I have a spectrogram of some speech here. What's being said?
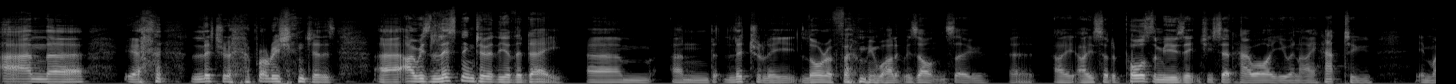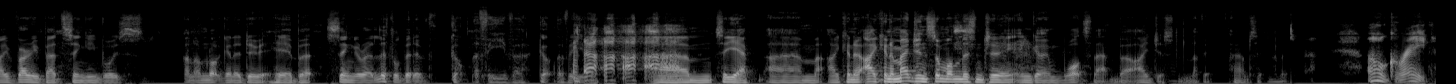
And uh, yeah, literally, I probably shouldn't share this. Uh, I was listening to it the other day, um, and literally, Laura phoned me while it was on. So uh, I, I sort of paused the music, and she said, "How are you?" And I had to, in my very bad singing voice, and I'm not going to do it here, but sing her a little bit of "Got the Fever," "Got the Fever." um, so yeah, um, I can I can imagine someone listening to it and going, "What's that?" But I just love it. I absolutely love it. Oh, great.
